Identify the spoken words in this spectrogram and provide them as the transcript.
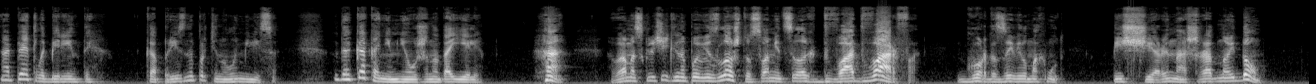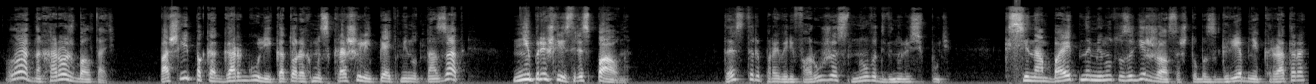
Опять лабиринты. Капризно протянула Мелиса. Да как они мне уже надоели. Ха! Вам исключительно повезло, что с вами целых два дварфа, гордо заявил Махмуд. Пещеры наш родной дом. Ладно, хорош болтать. Пошли, пока горгулии, которых мы скрошили пять минут назад, не пришли с респауна. Тестеры, проверив оружие, снова двинулись в путь. Ксенобайт на минуту задержался, чтобы с гребня кратера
